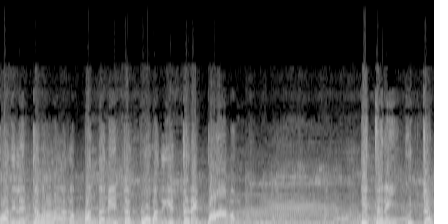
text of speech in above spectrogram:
பதிலற்றவர்களாக பந்தமேற்ற போவது எத்தனை பாவம் எத்தனை குற்றம்.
